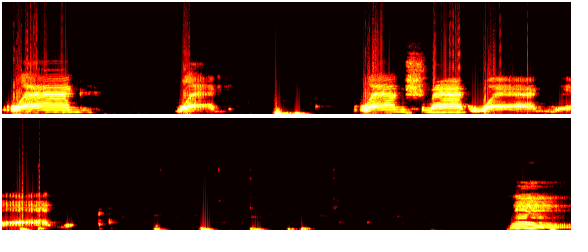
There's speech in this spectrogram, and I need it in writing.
Lag, lag, lag, schmag, wag, wag. Hmm.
